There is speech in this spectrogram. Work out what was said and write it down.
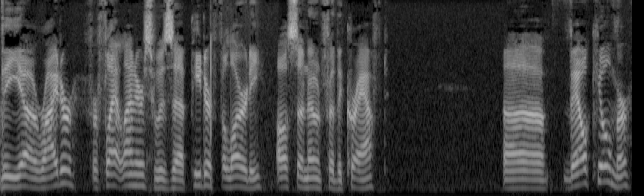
The uh, writer for Flatliners was uh, Peter Filardi, also known for The Craft. Uh, Val Kilmer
